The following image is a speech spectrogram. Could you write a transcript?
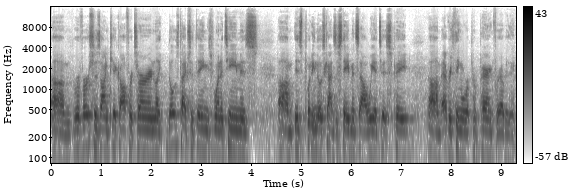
um, reverses on kickoff return, like those types of things. When a team is um, is putting those kinds of statements out, we anticipate um, everything. We're preparing for everything.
